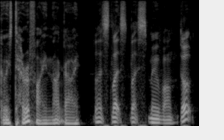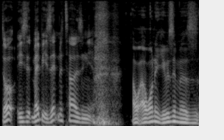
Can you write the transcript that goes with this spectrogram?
God, he's terrifying, that guy. Let's let's let's move on. Don't don't. Is it maybe he's hypnotizing you? I, I want to use him as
